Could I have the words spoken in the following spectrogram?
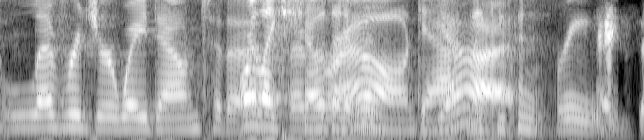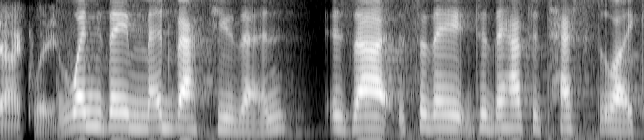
leverage your way down to the. Or like the show ground. that it was gag, yeah. like you couldn't breathe. Exactly. When they medvaced you then, is that, so they, did they have to test like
